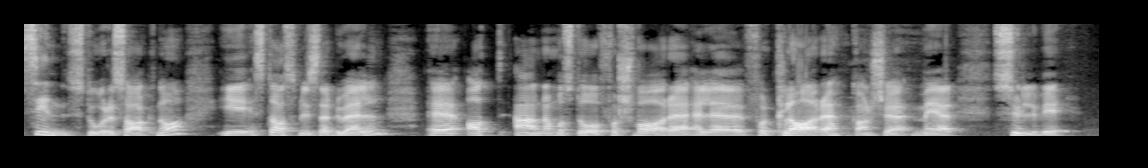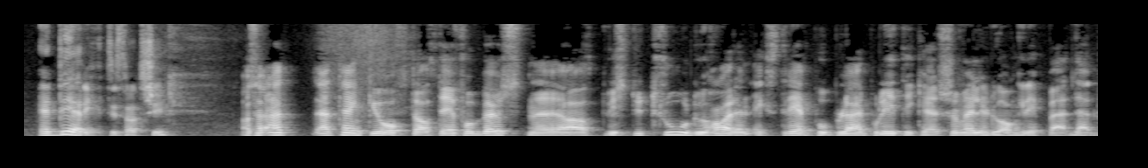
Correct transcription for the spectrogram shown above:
sin store sak nå, i statsministerduellen, eh, at Erna må stå og forsvare, eller forklare kanskje mer, Sylvi. Er det riktig strategi? Altså, jeg, jeg, tenker jo ofte at det er forbausende at hvis du tror du har en ekstremt populær politiker, så velger du å angripe den.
